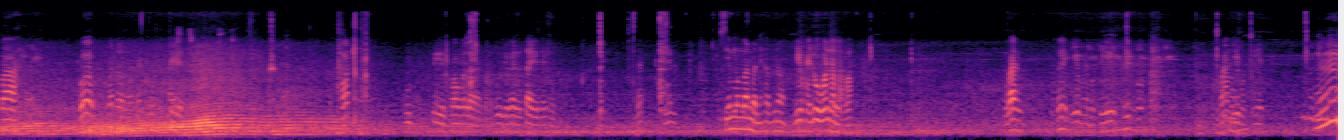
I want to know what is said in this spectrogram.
ปลาเออ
